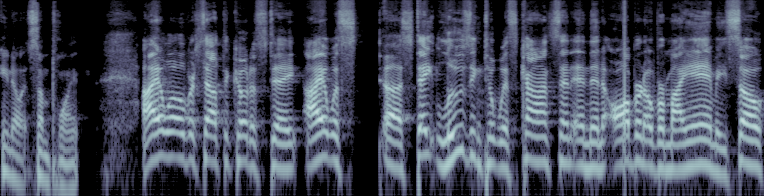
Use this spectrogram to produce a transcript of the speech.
you know, at some point, Iowa over South Dakota State, Iowa uh, State losing to Wisconsin, and then Auburn over Miami. So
